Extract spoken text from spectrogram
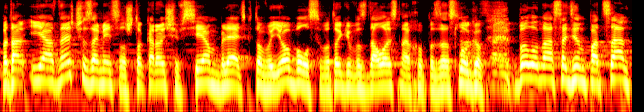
Потому, и я, знаешь, что заметил? Что, короче, всем, блядь, кто выебывался, в итоге воздалось нахуй по заслугам. Был у нас один пацан,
